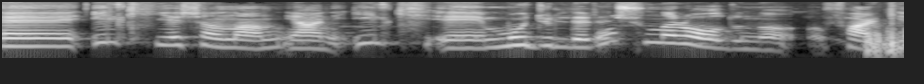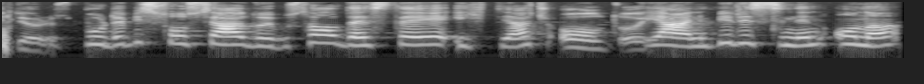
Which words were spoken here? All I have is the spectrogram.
eee, ilk yaşanan, yani, ilk, eee, modüllerin şunlar olduğunu fark ediyoruz. Burada bir sosyal duygusal desteğe ihtiyaç olduğu, yani, birisinin ona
